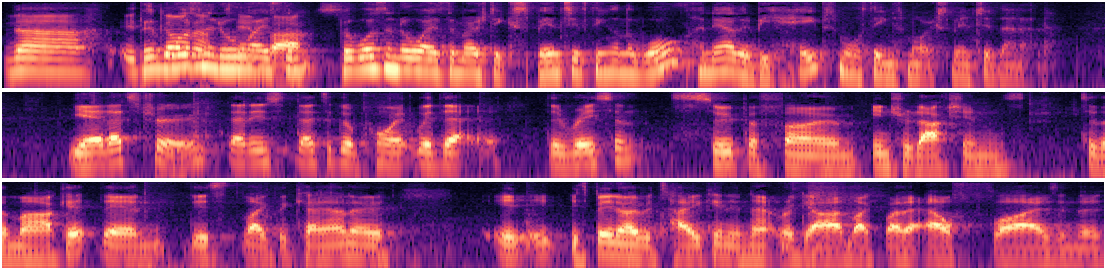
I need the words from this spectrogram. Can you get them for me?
Nah, it's But wasn't it always the, but wasn't it always the most expensive thing on the wall? And now there'd be heaps more things more expensive than it. Yeah, that's true. That is that's a good point. With the the recent super foam introductions to the market, then this like the Kayano, it, it, it's been overtaken in that regard, like by the Alpha Flies and the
